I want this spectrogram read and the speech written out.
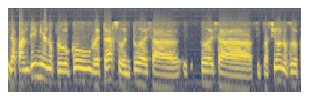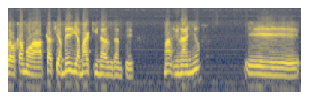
la pandemia nos provocó un retraso en toda esa toda esa situación. Nosotros trabajamos a casi a media máquina durante más de un año. Eh,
